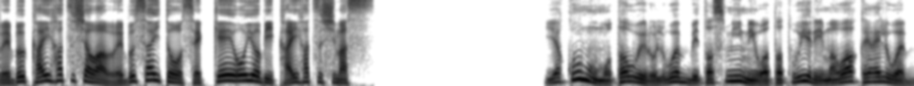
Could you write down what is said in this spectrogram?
ウェブ開発者はウェブサイトを設計及び開発します。 يقوم مطور الويب بتصميم وتطوير مواقع الويب.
